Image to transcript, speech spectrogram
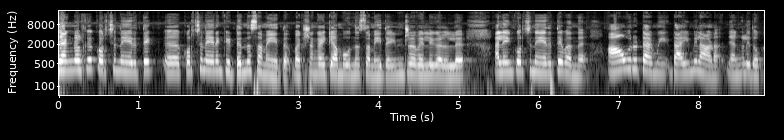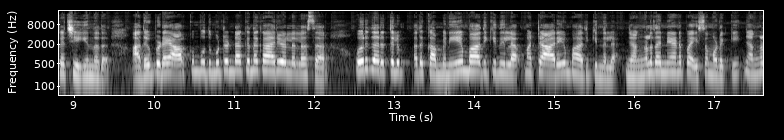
ഞങ്ങൾക്ക് കുറച്ച് നേരത്തെ കുറച്ച് നേരം കിട്ടുന്ന സമയത്ത് ഭക്ഷണം കഴിക്കാൻ പോകുന്ന സമയത്ത് ഇന്റർവെല്ലുകളിൽ അല്ലെങ്കിൽ കുറച്ച് നേരത്തെ വന്ന് ആ ഒരു ടൈമി ടൈമിലാണ് ഞങ്ങൾ ഇതൊക്കെ ചെയ്യുന്നത്. അതിവിടെ ആർക്കും ബുദ്ധിമുട്ടുണ്ടാക്കുന്ന കാര്യമല്ലല്ലോ സാർ. ഒരു തരത്തിലും അത് കമ്പനിയെയും ബാധിക്കുന്നില്ല മറ്റാരെയും ബാധിക്കുന്നില്ല. ഞങ്ങൾ തന്നെയാണ് പൈസ മുടക്കി ഞങ്ങൾ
